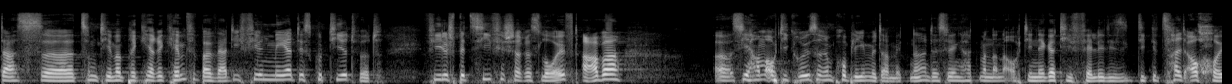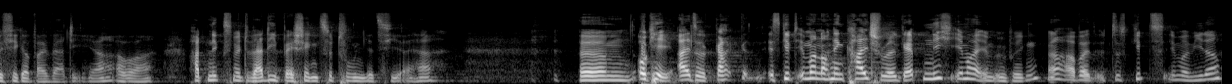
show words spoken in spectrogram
dass äh, zum Thema prekäre Kämpfe bei Verdi viel mehr diskutiert wird, viel spezifischeres läuft, aber äh, sie haben auch die größeren Probleme damit. Ne? Deswegen hat man dann auch die Negativfälle, die, die gibt es halt auch häufiger bei Verdi, ja? aber hat nichts mit Verdi-Bashing zu tun jetzt hier. Ja? Ähm, okay, also es gibt immer noch einen Cultural Gap, nicht immer im Übrigen, ja, aber das gibt es immer wieder.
